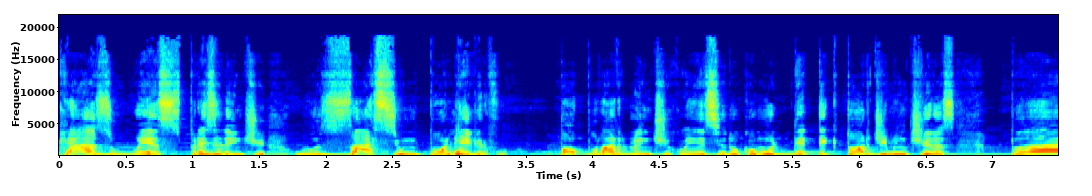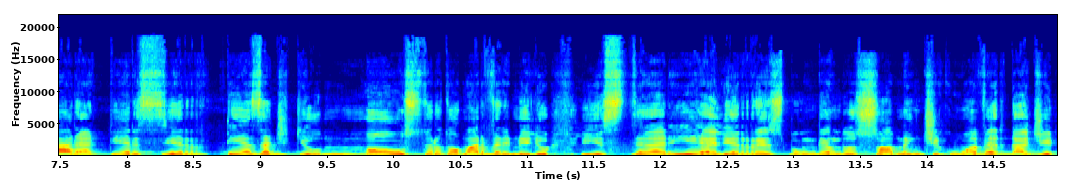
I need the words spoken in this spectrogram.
caso o ex-presidente usasse um polígrafo, popularmente conhecido como detector de mentiras, para ter certeza de que o monstro do Mar Vermelho estaria lhe respondendo somente com a verdade,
